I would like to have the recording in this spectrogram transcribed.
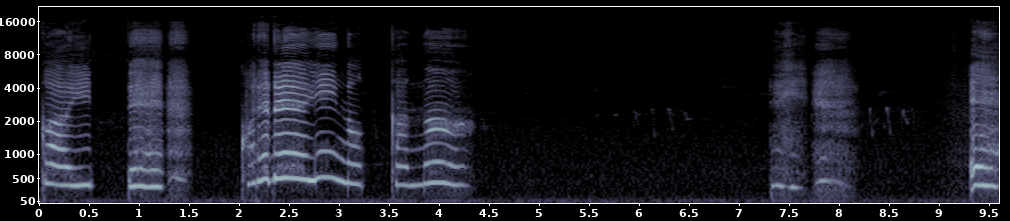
介ってこれでいいのかなえへん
